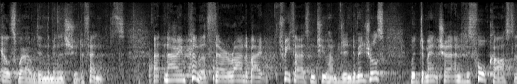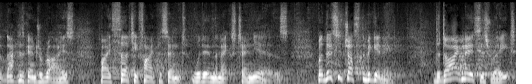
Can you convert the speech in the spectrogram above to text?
elsewhere within the Ministry of Defence. Uh, now, in Plymouth, there are around about 3,200 individuals with dementia, and it is forecast that that is going to rise by 35% within the next 10 years. But this is just the beginning. The diagnosis rate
